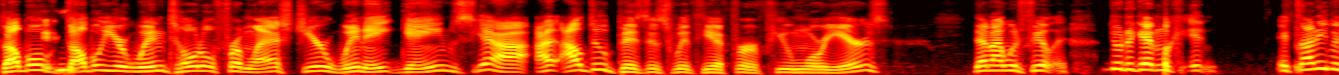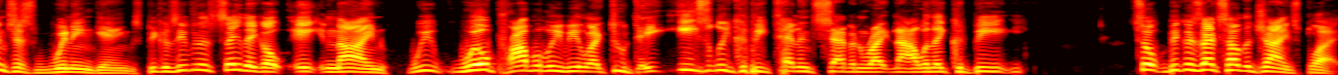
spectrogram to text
Double he, double your win total from last year, win eight games. Yeah, I, I'll do business with you for a few more years. Then I would feel do it again. Look, it, it's not even just winning games because even if say they go eight and nine, we will probably be like, dude, they easily could be 10 and seven right now, and they could be So because that's how the Giants play.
